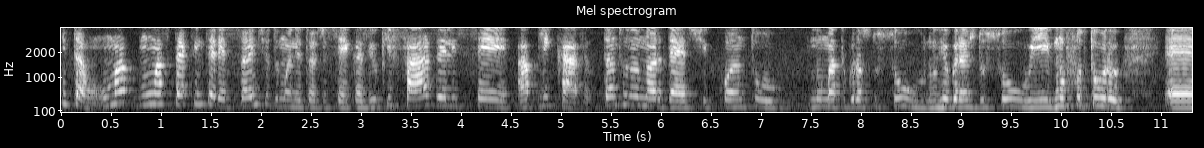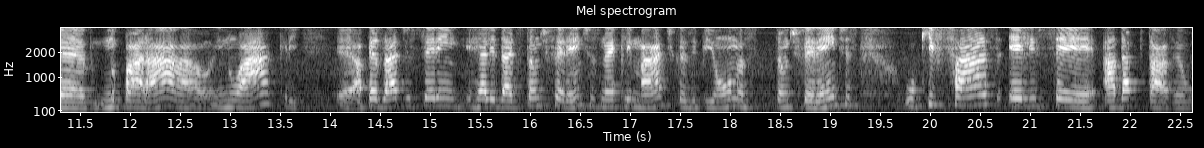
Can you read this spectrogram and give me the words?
Então, uma, um aspecto interessante do monitor de secas e o que faz ele ser aplicável tanto no Nordeste quanto no Mato Grosso do Sul, no Rio Grande do Sul e no futuro é, no Pará e no Acre é, apesar de serem realidades tão diferentes, né, climáticas e biomas tão diferentes, o que faz ele ser adaptável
